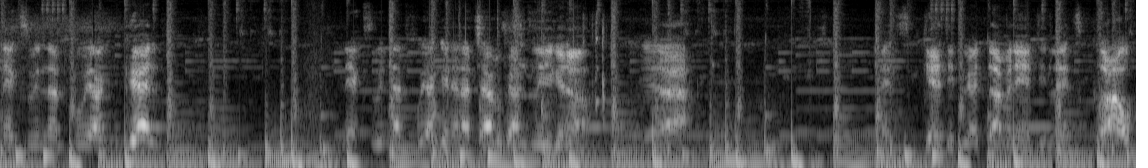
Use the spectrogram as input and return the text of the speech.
Next win that for we again next win that we are getting in a Champions League, you know. Yeah. Let's get it. We are dominating. Let's go.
